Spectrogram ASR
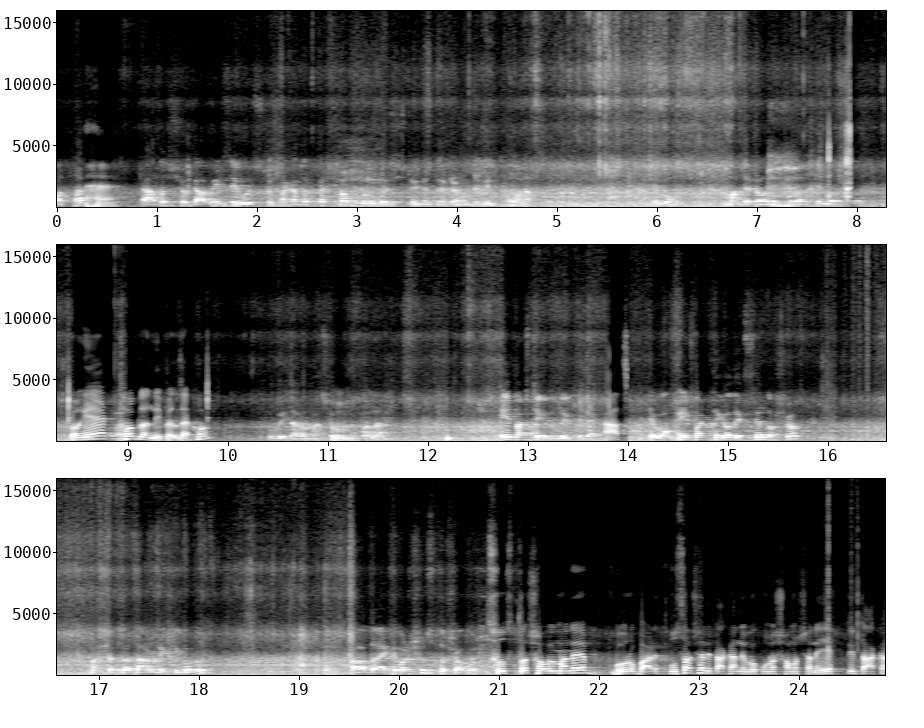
মাথা। হ্যাঁ। আদর্শ গাভীর যে বৈশিষ্ট্য থাকা দরকার সবগুলো বৈশিষ্ট্য কিন্তু এটার মধ্যে বিদ্যমান আছে। এবং মাথাটাও দেখতে পাচ্ছেন দর্শক। এবং এক থবলা নিপেল দেখো। খুবই দারুণ আছে। এই পাশ থেকে একটু দেখ আচ্ছা। এবং এই পাশ থেকেও দেখছেন দর্শক। মার্শাল্লাহ দারুণ একটি গরু। সুস্থ সবল। সুস্থ সবল মানে গরু বাড়িতে পোষা সারি টাকা নেব কোনো সমস্যা নেই। একটি টাকা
